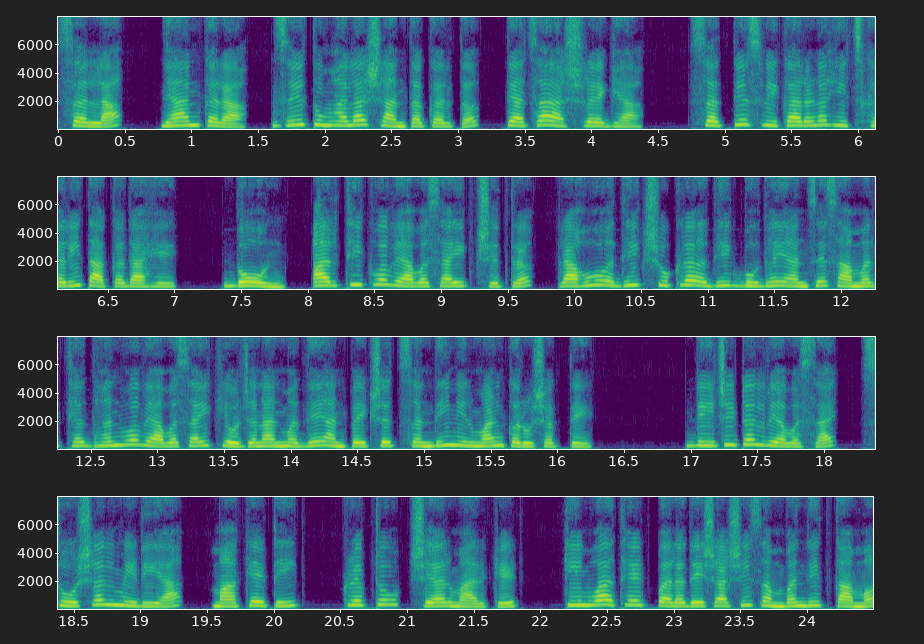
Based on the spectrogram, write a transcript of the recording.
सल्ला ध्यान करा. जे तुम्हाला शांत करतं त्याचा आश्रय घ्या. सत्य स्वीकारणं हीच खरी ताकद आहे. दोन आर्थिक व व्यावसायिक क्षेत्र. राहू अधिक शुक्र अधिक बुध यांचे सामर्थ्य धन व व्यावसायिक योजनांमध्ये अनपेक्षित संधी निर्माण करू शकते. डिजिटल व्यवसाय social media marketing crypto share market किंवा थेट परदेशाशी संबंधित कामं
